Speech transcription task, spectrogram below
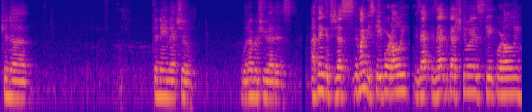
can uh, can name that shoe, whatever shoe that is. I think it's just it might be skateboard only. Is that is that what that shoe is? Skateboard only.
